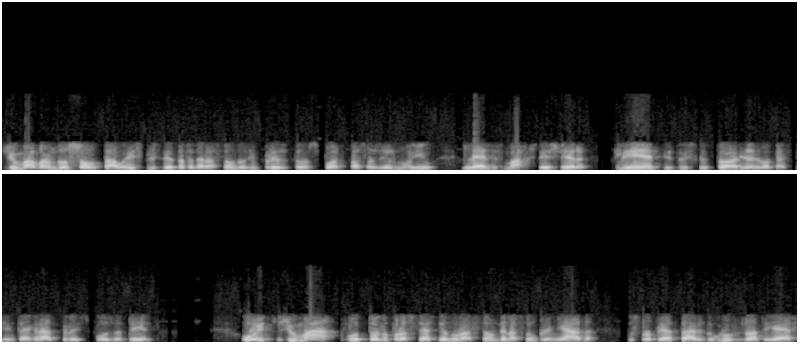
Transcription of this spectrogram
Gilmar mandou soltar o ex-presidente da Federação das Empresas de Transporte Passageiro no Rio, Leles Marcos Teixeira, cliente do escritório de advocacia integrado pela esposa dele. Oito, Gilmar votou no processo de anulação de delação premiada dos proprietários do grupo JF,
